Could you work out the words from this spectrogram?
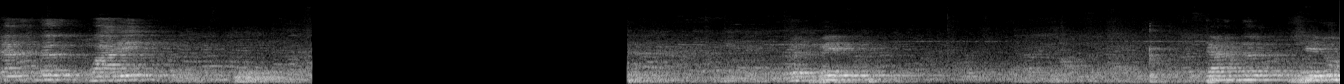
त्यानंतर वारे रट्टे त्यानंतर शेलू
